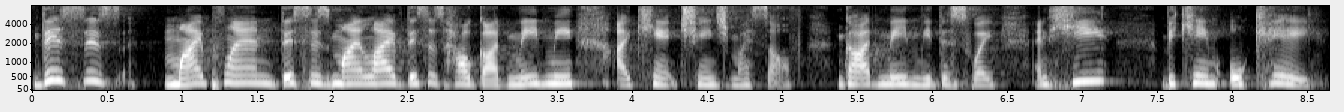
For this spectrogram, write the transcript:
This is my plan. This is my life. This is how God made me. I can't change myself. God made me this way. And he became okay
